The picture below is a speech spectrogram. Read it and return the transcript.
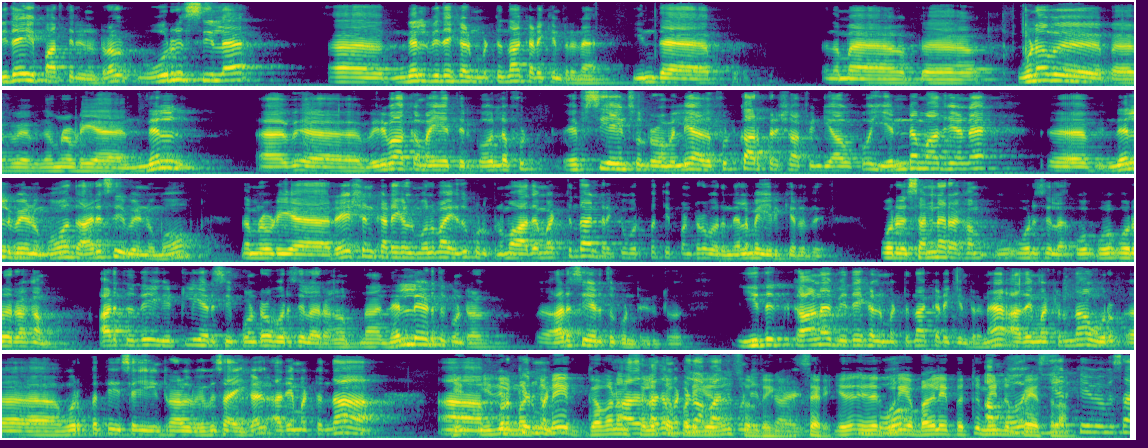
விதையை பார்த்தீர்கள் என்றால் ஒரு சில நெல் விதைகள் மட்டும்தான் கிடைக்கின்றன. இந்த நம்ம உணவு நம்மளுடைய நெல் விரிவாக்க மையத்திற்கோ இல்லை ஃபுட் எஃப்சிஐன்னு சொல்றோம் இல்லையா அது ஃபுட் கார்பரேஷன் ஆஃப் இந்தியாவுக்கோ என்ன மாதிரியான நெல் வேணுமோ அந்த அரிசி வேணுமோ நம்மளுடைய ரேஷன் கடைகள் மூலமா எது கொடுக்கணுமோ அதை மட்டும்தான் இன்றைக்கு உற்பத்தி பண்ற ஒரு நிலைமை இருக்கிறது. ஒரு சன்ன ரகம் ஒரு சில ஒ- ஒரு ரகம். அடுத்தது இட்லி அரிசி போன்ற ஒரு சில ரகம். நான் நெல் எடுத்துக்கொண்ட அரிசி எடுத்துக்கொண்டிருக்கிறோம் இதுக்கான விதைகள் மட்டும்தான் கிடைக்கின்றன. அதை மட்டும்தான் உற்பத்தி செய்கின்றார்கள் விவசாயிகள். அதை மட்டும்தான் கவனம் பார்த்துக் சொல்றீங்க. சரி இது- இதற்குரிய பதிலை பெற்று மீண்டும் பேசலாம்.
